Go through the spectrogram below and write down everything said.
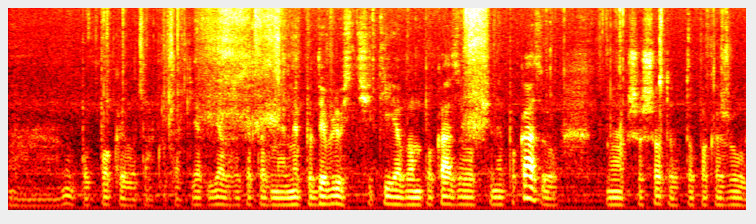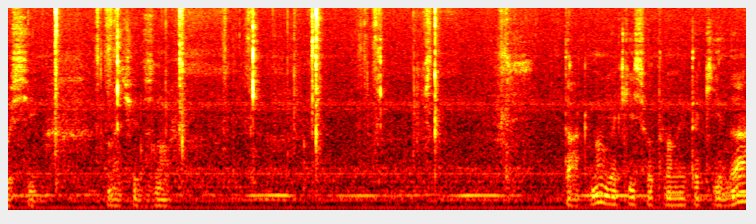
а, ну, по- поки отак. отак. Я, я вже тепер не, не подивлюсь, чи ті я вам показував, чи не показував. Ну, якщо що, то, то покажу усі. Значить, знов. Так, ну якісь от вони такі, да?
